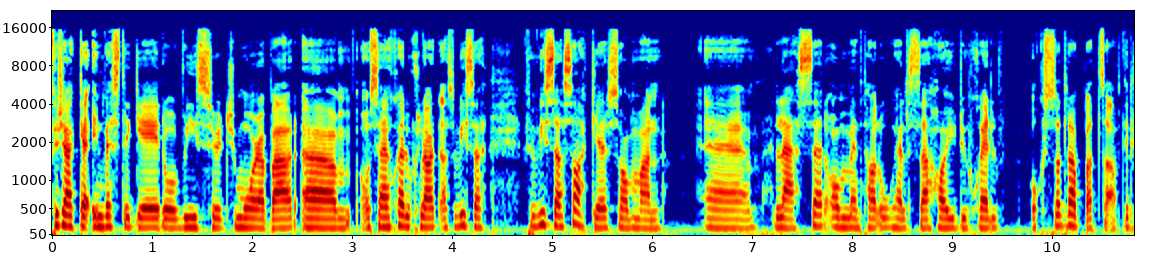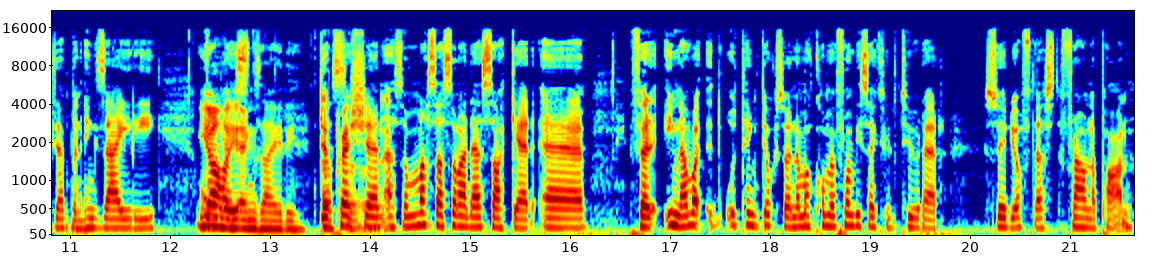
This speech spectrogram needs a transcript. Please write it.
försöka investigate och research more about. Um, och sen självklart, alltså vissa, för vissa saker som man eh, läser om mental ohälsa har ju du själv också drabbats av, till exempel Mm. anxiety, Jag har ju ångest, anxiety. depression, Alltså, alltså, massa sådana där saker. Eh, för innan var, och tänkte också när man kommer från vissa kulturer så är det oftast frown upon.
